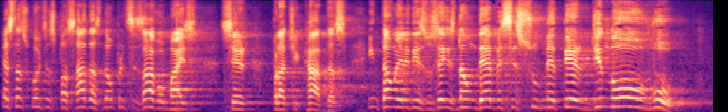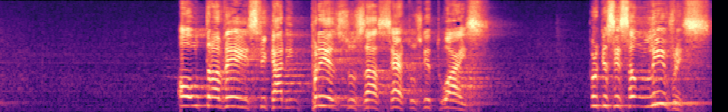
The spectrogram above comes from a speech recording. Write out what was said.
estas coisas passadas não precisavam mais ser praticadas. Então ele diz: vocês não devem se submeter de novo, outra vez ficarem presos a certos rituais porque vocês são livres.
